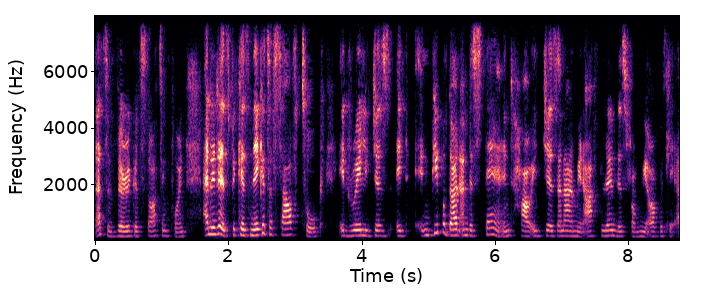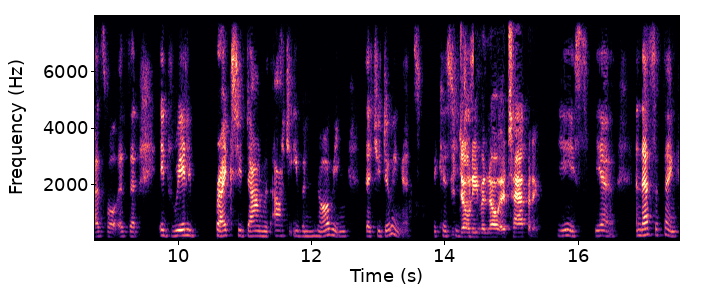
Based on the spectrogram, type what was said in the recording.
That's a very good starting point. And it is because negative self-talk, it really just it and people don't understand how it just and I mean I've learned this from you obviously as well, is that it really breaks you down without you even knowing that you're doing it. Because you, you don't just, even know it's happening. Yes, yeah. And that's the thing.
